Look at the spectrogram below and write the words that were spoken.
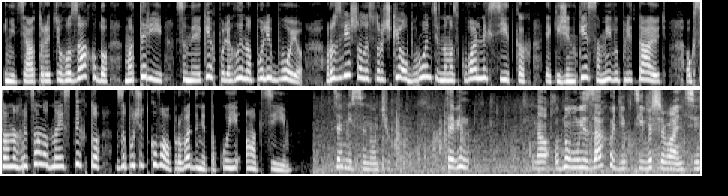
Ініціатори цього заходу – матері, сини яких полягли на полі бою. Розвішали сорочки оборонців на маскувальних сітках, які жінки самі виплітають. Оксана Грицан – одна із тих, хто започаткував проведення такої акції. Це мій синочок. Це він на одному із заходів в цій вишиванці.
